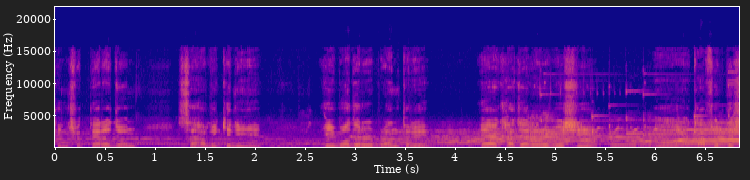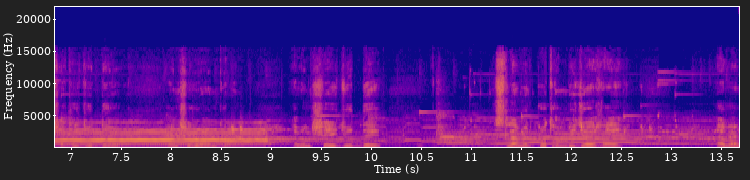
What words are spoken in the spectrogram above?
তিনশো তেরো জন সাহাবিকে নিয়ে এই বদরের প্রান্তরে এক হাজারেরও বেশি কাফেরদের সাথে যুদ্ধ অংশগ্রহণ করেন। এবং সেই যুদ্ধে ইসলামের প্রথম বিজয় হয় এবং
